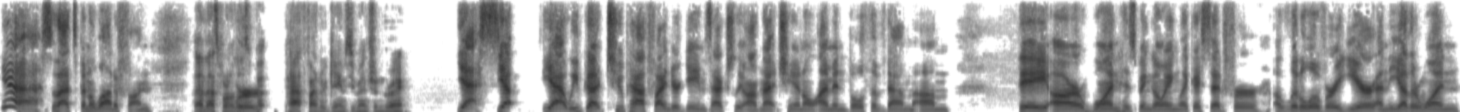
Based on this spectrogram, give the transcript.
yeah, so that's been a lot of fun. and that's one of those we're- Pa- Pathfinder games you mentioned, right? Yes, yep. Yeah, we've got two Pathfinder games actually on that channel. I'm in both of them. Um they are one has been going like I said for a little over a year and the other one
